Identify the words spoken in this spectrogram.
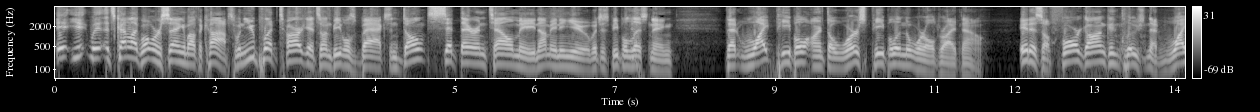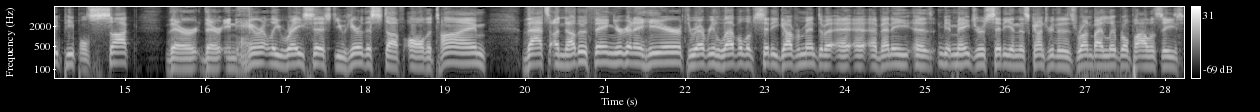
it, it's kind of like what we're saying about the cops. When you put targets on people's backs, and don't sit there and tell me, not meaning you, but just people listening, that white people aren't the worst people in the world right now. It is a foregone conclusion that white people suck. They're they're inherently racist. You hear this stuff all the time. That's another thing you're going to hear through every level of city government of, uh, uh, of any uh, major city in this country that is run by liberal policies.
